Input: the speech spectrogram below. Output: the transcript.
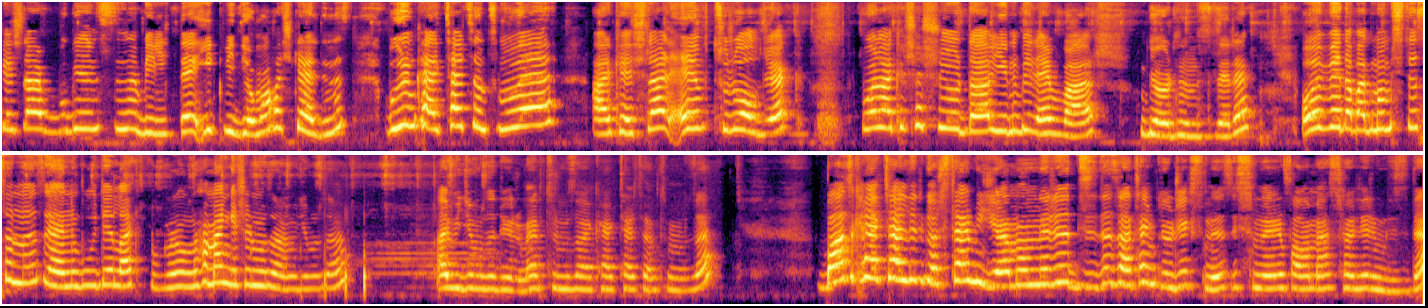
arkadaşlar. Bugün sizinle birlikte ilk videoma hoş geldiniz. Bugün karakter tanıtımı ve arkadaşlar ev turu olacak. Bu arada arkadaşlar şurada yeni bir ev var. Gördüğünüz üzere. O eve de bakmamı istiyorsanız yani bu videoya like bırakın. Hemen geçelim o zaman videomuza. Ay videomuza diyorum. Ev turumuza karakter tanıtımımıza. Bazı karakterleri göstermeyeceğim. Onları dizide zaten göreceksiniz. İsimlerini falan ben söylerim dizide.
